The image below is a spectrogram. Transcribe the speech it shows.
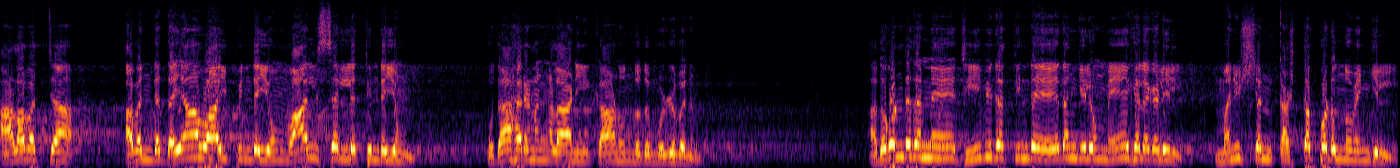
അളവറ്റ അവന്റെ ദയാവായ്പിന്റെയും വാത്സല്യത്തിന്റെയും ഉദാഹരണങ്ങളാണ് ഈ കാണുന്നത് മുഴുവനും. അതുകൊണ്ട് തന്നെ ജീവിതത്തിന്റെ ഏതെങ്കിലും മേഖലകളിൽ മനുഷ്യൻ കഷ്ടപ്പെടുന്നുവെങ്കിൽ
